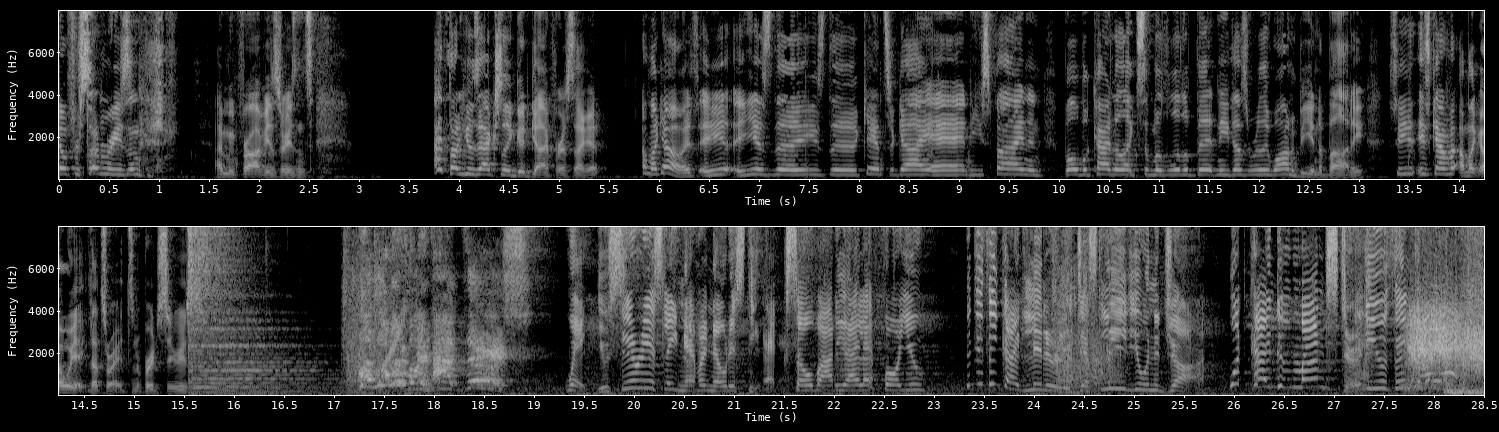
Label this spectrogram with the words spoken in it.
Know, for some reason, I mean, for obvious reasons, I thought he was actually a good guy for a second. I'm like, oh, it's, he, he is the he's the cancer guy, and he's fine, and Bulma kind of likes him a little bit, and he doesn't really want to be in a body. See, he's kind of. I'm like, oh wait, that's right, it's an abridged series. How long have I had this? Wait, you seriously never noticed the exo body I left for you? Did you think I'd literally just leave you in a jar? What kind of monster do you think I am?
